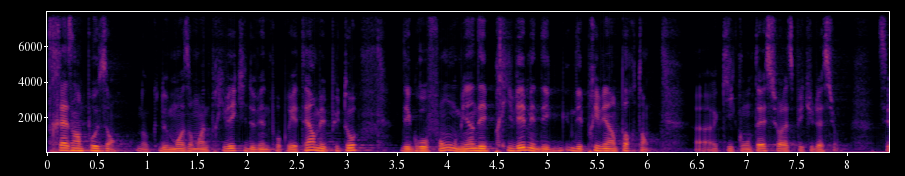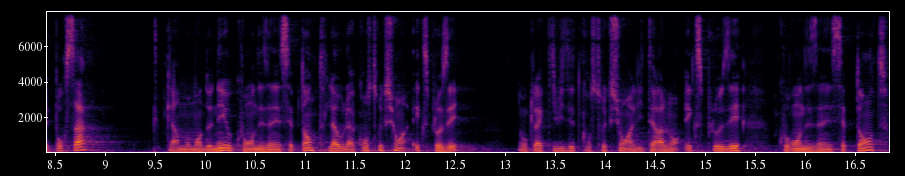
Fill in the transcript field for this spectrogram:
très imposants, donc de moins en moins de privés qui deviennent propriétaires, mais plutôt des gros fonds, ou bien des privés, mais des, privés importants, qui comptaient sur la spéculation. C'est pour ça qu'à un moment donné, au courant des années 70, là où la construction a explosé, Donc l'activité de construction a littéralement explosé courant des années 70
